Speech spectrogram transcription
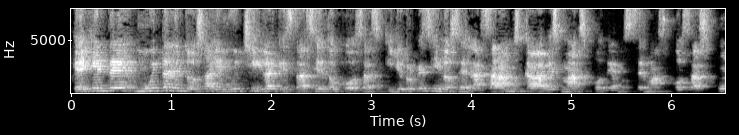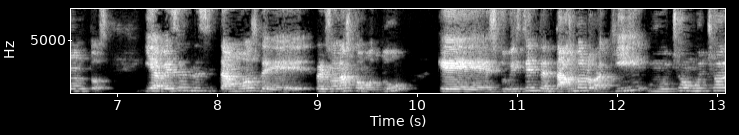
que hay gente muy talentosa y muy chila que está haciendo cosas y yo creo que si nos enlazáramos cada vez más, podríamos hacer más cosas juntos. Y a veces necesitamos de personas como tú, que estuviste intentándolo aquí mucho, mucho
